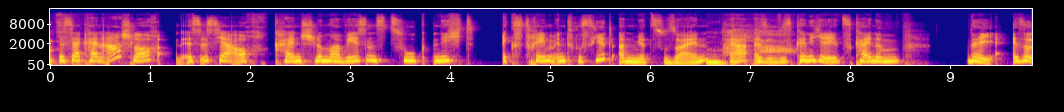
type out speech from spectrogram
das ist ja kein Arschloch. Es ist ja auch kein schlimmer Wesenszug, nicht extrem interessiert an mir zu sein. Ja, also das kann ich ja jetzt keinem Nee, also.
